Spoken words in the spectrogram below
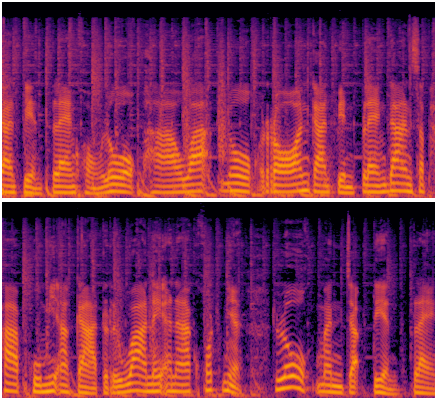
การเปลี่ยนแปลงของโลก ภาวะโลกร้อน การเปลี่ยนแปลงด้านสภาพภูมิอากาศ หรือว่าในอนาคตเนี่ยโลกมันจะเปลี่ยนแปลง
